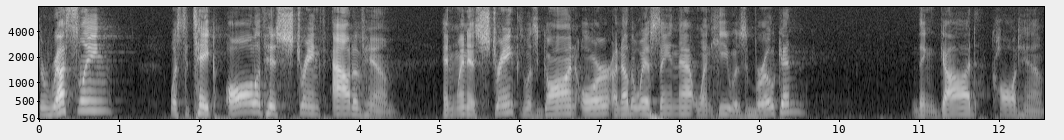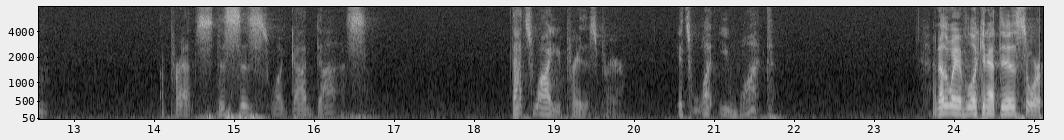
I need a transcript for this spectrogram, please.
The wrestling was to take all of his strength out of him. And when his strength was gone, or another way of saying that, when he was broken, then God called him a prince. This is what God does. That's why you pray this prayer. It's what you want. Another way of looking at this, or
